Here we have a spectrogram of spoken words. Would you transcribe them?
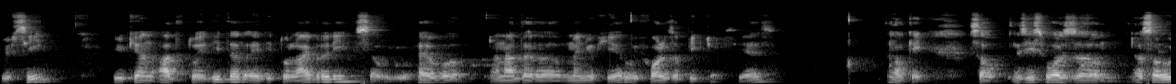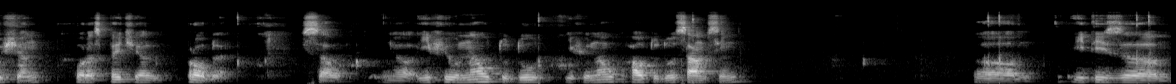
you see you can add to editor edit to library so you have uh, another uh, menu here with all the pictures yes? Okay so this was um, a solution for a special problem. So uh, if you know to do if you know how to do something um, it is um,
